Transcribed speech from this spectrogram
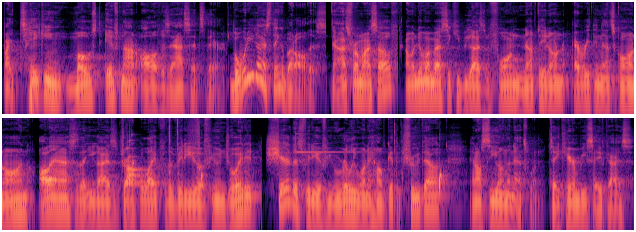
by taking most, if not all, of his assets there. But what do you guys think about about all this. Now, as for myself, I'm gonna do my best to keep you guys informed and updated on everything that's going on. All I ask is that you guys drop a like for the video if you enjoyed it, share this video if you really wanna help get the truth out, and I'll see you on the next one. Take care and be safe, guys.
